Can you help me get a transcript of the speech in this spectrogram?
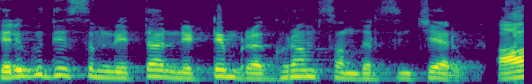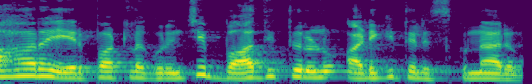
తెలుగుదేశం నేత నెట్టెం రఘురాం సందర్శించారు. ఆహార ఏర్పాట్ల గురించి బాధితులను అడిగి తెలుసుకున్నారు.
